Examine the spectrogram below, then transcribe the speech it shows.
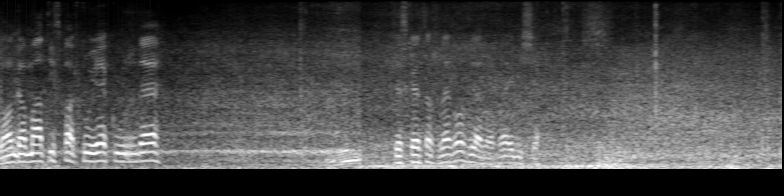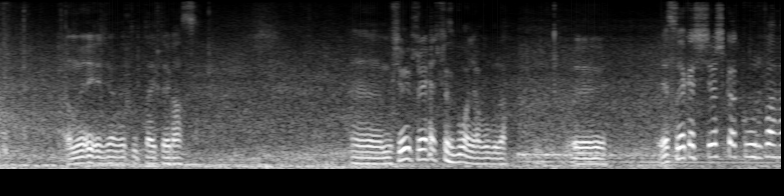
Uwaga, Mati sparkuje, kurde. Ty skręcasz w lewo? W lewo, zajebiście. A my jedziemy tutaj teraz. E, musimy przejechać przez Błonia w ogóle. E, jest tu jakaś ścieżka, kurwa?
